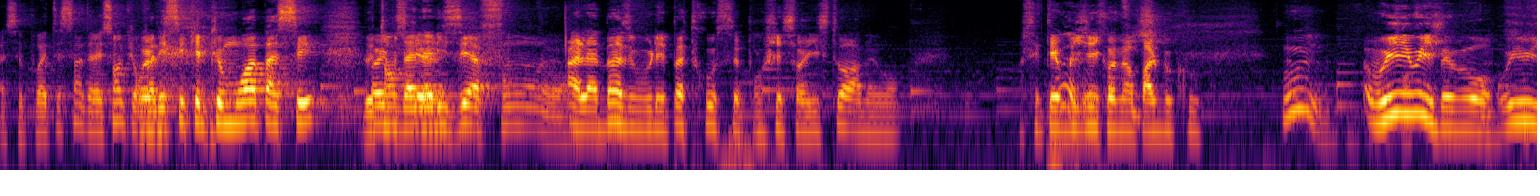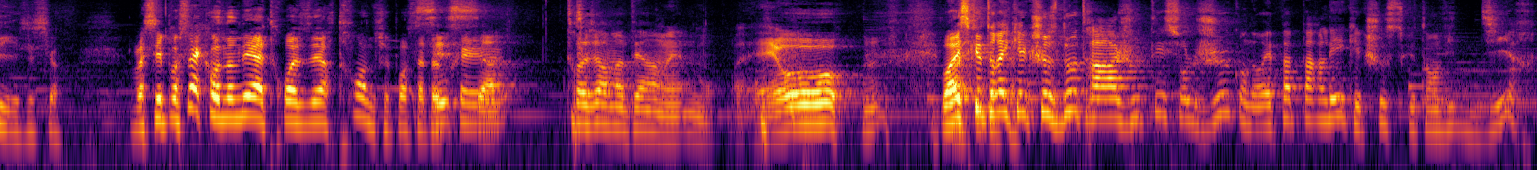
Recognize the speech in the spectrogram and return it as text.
Euh, Ça pourrait être assez intéressant. Et puis on Ouais. va laisser quelques mois passer, le Ouais, temps d'analyser à fond. euh, À la base, vous voulez pas trop se pencher sur l'histoire, mais bon. C'était Ouais, obligé on qu'on en parle beaucoup. Oui, Oui, oui, mais bon, oui, oui, c'est sûr. Bah, c'est pour ça qu'on en est à 3h30, je pense, à peu c'est près. ça. 3h21, mais bon. Ouais, oh Bon, est-ce que tu aurais quelque chose d'autre à rajouter sur le jeu qu'on n'aurait pas parlé Quelque chose que tu as envie de dire?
